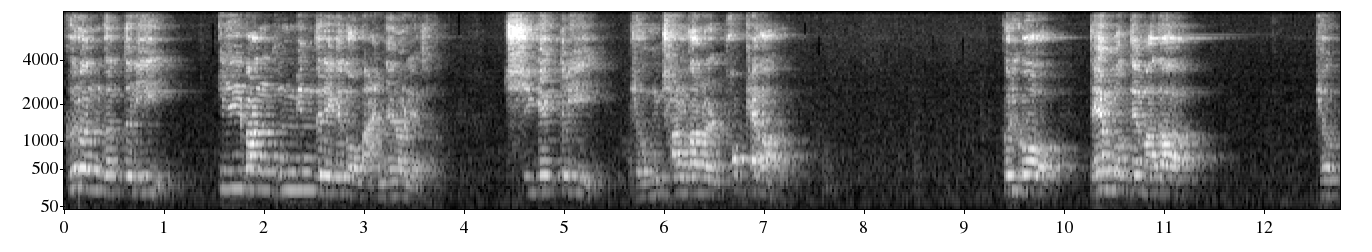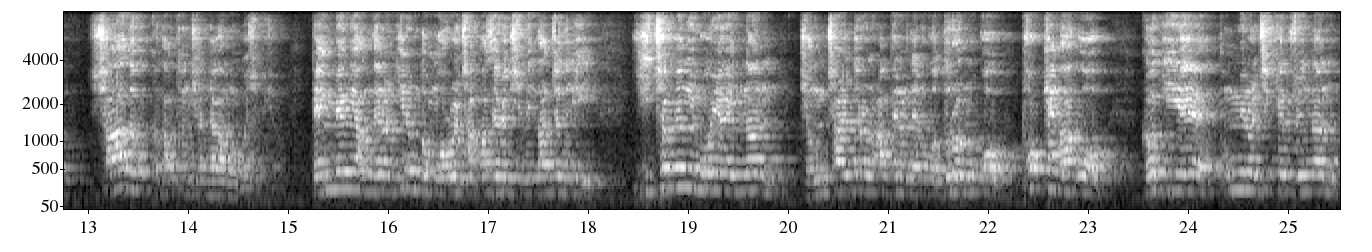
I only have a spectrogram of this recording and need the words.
그런 것들이 일반 국민들에게도 만연을 해서 취객들이 경찰관을 폭행하고 그리고 데모 때마다 격, 샤드 같은 현장 한번 보십시오. 100명이 안 되는 이름도 모를 자파세력 시민단체들이 2천명이 모여있는 경찰들을 앞에를 내놓고 들어놓고 폭행하고 거기에 국민을 지킬 수 있는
